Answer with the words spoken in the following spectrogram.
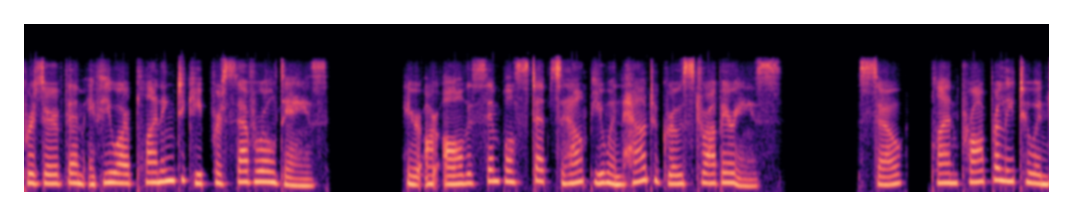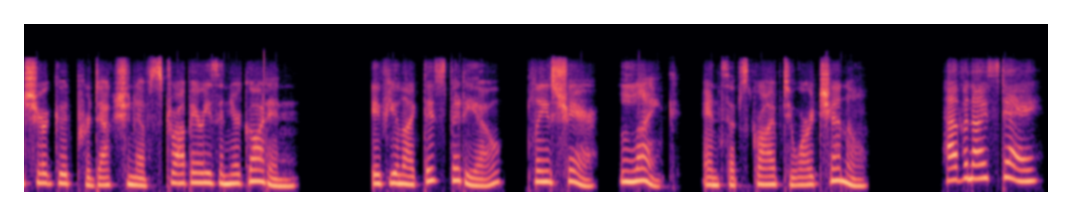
Preserve them if you are planning to keep for several days. Here are all the simple steps to help you in how to grow strawberries. So, plan properly to ensure good production of strawberries in your garden. If you like this video, please share, like, and subscribe to our channel. Have a nice day!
